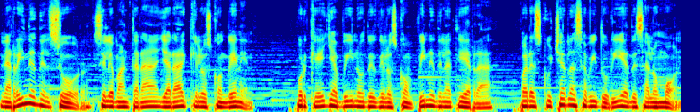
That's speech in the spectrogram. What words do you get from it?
la reina del sur se levantará y hará que los condenen porque ella vino desde los confines de la tierra para escuchar la sabiduría de Salomón.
